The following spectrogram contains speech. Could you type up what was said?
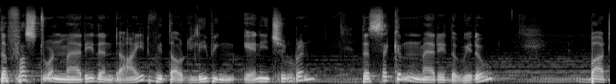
The first one married and died without leaving any children. The second married the widow, but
